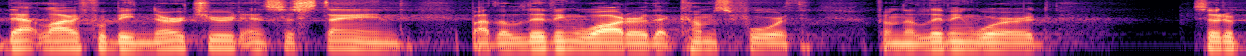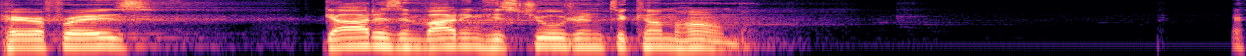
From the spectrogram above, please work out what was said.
that life will be nurtured and sustained by the living water that comes forth from the living word. So to paraphrase, God is inviting his children to come home.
